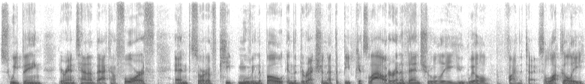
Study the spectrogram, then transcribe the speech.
sweeping your antenna back and forth and sort of keep moving the boat in the direction that the beep gets louder. And eventually you will find the tag. So luckily,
